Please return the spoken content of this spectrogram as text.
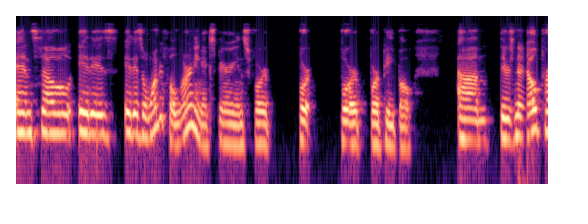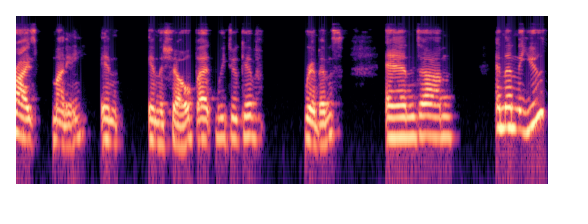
And so it is it is a wonderful learning experience for for for for people. Um, there's no prize money in in the show, but we do give ribbons. And um, and then the youth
